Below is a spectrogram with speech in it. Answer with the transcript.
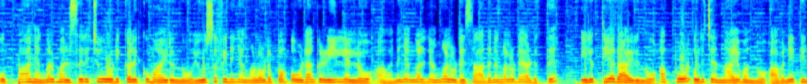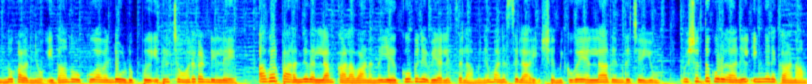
ഉപ്പ ഞങ്ങൾ മത്സരിച്ചു ഓടിക്കളിക്കുമായിരുന്നു. യൂസുഫിന് ഞങ്ങളോടൊപ്പം ഓടാൻ കഴിയില്ലല്ലോ. അവനെ ഞങ്ങൾ ഞങ്ങളുടെ സാധനങ്ങളുടെ അടുത്ത് ഇരുത്തിയതായിരുന്നു. അപ്പോൾ ഒരു ചെന്നായ വന്നു. അവനെ തിന്നുകളഞ്ഞു ഇതാ നോക്കൂ അവന്റെ ഉടുപ്പ്. ഇതിൽ ചോര കണ്ടില്ലേ? അവർ പറഞ്ഞതെല്ലാം കളവാണെന്ന് യേക്കൂബ് നബി അലിസ്സലാമിന് മനസ്സിലായി. ക്ഷമിക്കുകയല്ലാതെ എന്ത് ചെയ്യും? വിശുദ്ധ ഖുർആനിൽ ഇങ്ങനെ കാണാം.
